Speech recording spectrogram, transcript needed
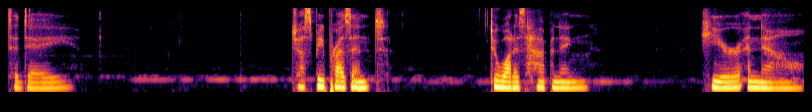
Today, just be present to what is happening here and now.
